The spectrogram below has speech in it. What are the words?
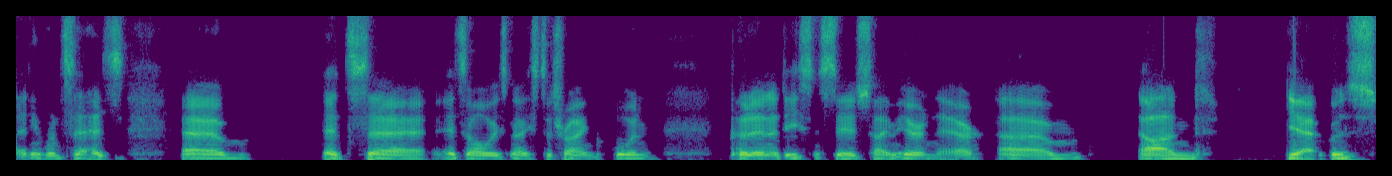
anyone says. Um, it's uh, it's always nice to try and go and put in a decent stage time here and there. Um, and yeah, it was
